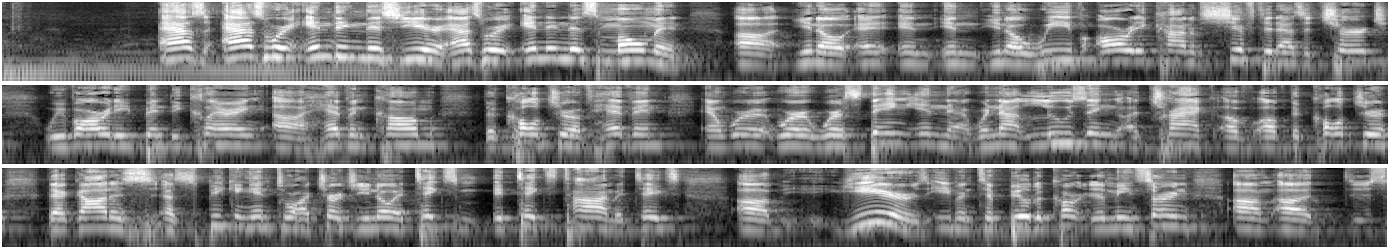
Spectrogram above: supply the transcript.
as as we're ending this year, as we're ending this moment, uh, you know, and, and, and, you know, we've already kind of shifted as a church. We've already been declaring uh, heaven come, the culture of heaven, and we're, we're, we're staying in that. We're not losing a track of, of the culture that God is uh, speaking into our church. You know, it takes it takes time. It takes uh, years even to build a culture. I mean, certain um, uh,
